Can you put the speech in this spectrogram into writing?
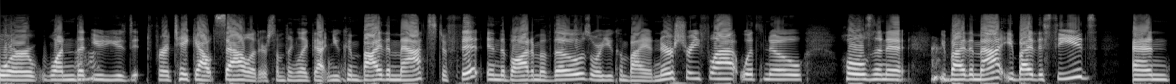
or one that uh-huh. you use it for a takeout salad or something like that and you can buy the mats to fit in the bottom of those or you can buy a nursery flat with no holes in it you buy the mat you buy the seeds and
